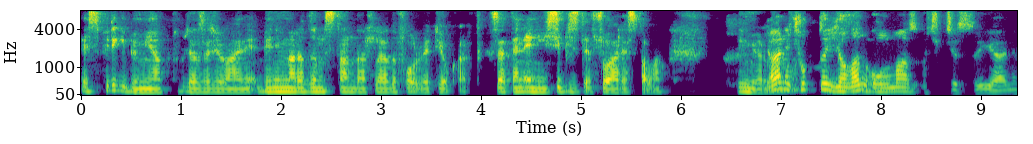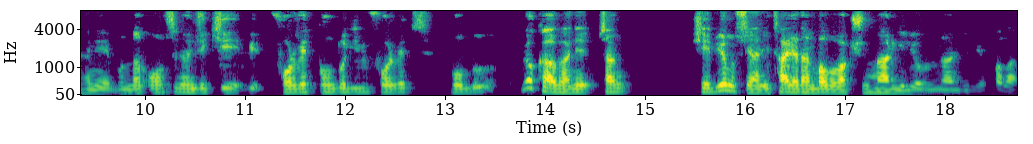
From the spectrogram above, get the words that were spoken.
espri gibi mi yaptı biraz acaba? Hani benim aradığım standartlarda forvet yok artık. Zaten en iyisi bizde Suarez falan. Bilmiyorum Yani ama. çok da yalan olmaz açıkçası. Yani hani bundan 10 sene önceki bir forvet bulduğu gibi forvet bulduğu yok abi. Hani sen şey diyor musun yani İtalya'dan baba bak şunlar geliyor bunlar geliyor falan.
